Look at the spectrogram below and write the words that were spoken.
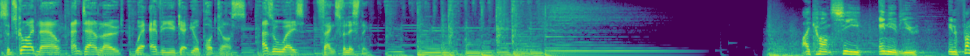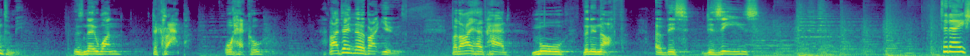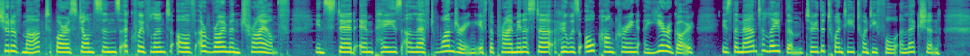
Subscribe now and download wherever you get your podcasts. As always, thanks for listening. I can't see any of you in front of me. There's no one to clap or heckle. And I don't know about you, but I have had more than enough of this disease Today should have marked Boris Johnson's equivalent of a Roman triumph. Instead, MPs are left wondering if the Prime Minister, who was all conquering a year ago, is the man to lead them to the 2024 election.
